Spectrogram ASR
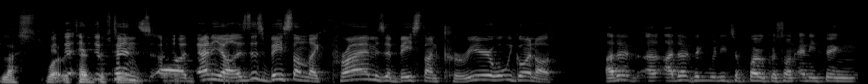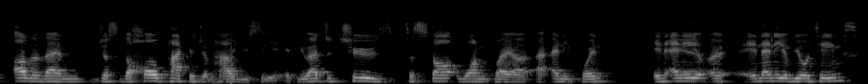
last what it, 10, it 15. depends. Uh, Daniyal, is this based on like prime? Is it based on career? What we going off? I don't. I don't think we need to focus on anything other than just the whole package of how you see it. If you had to choose to start one player at any point in any Yeah. uh, in any of your teams,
